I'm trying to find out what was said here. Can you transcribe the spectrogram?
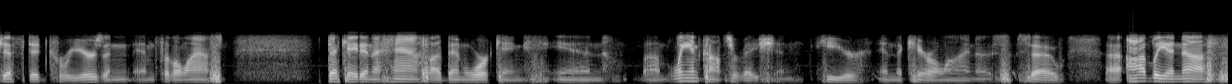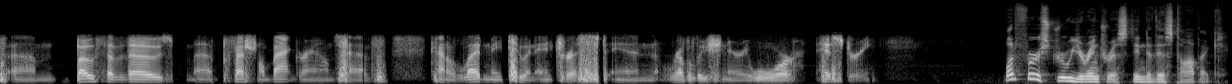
shifted careers, and, and for the last decade and a half, I've been working in um, land conservation here in the Carolinas. So, uh, oddly enough, um, both of those uh, professional backgrounds have kind of led me to an interest in Revolutionary War history. What first drew your interest into this topic?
